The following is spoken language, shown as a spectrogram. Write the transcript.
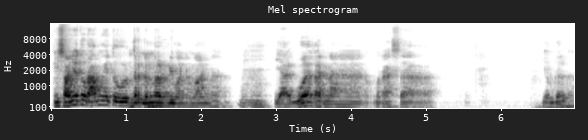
Kisahnya tuh rame tuh Hmm. terdengar di mana-mana. Mm-mm. ya gue karena merasa ya udahlah.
